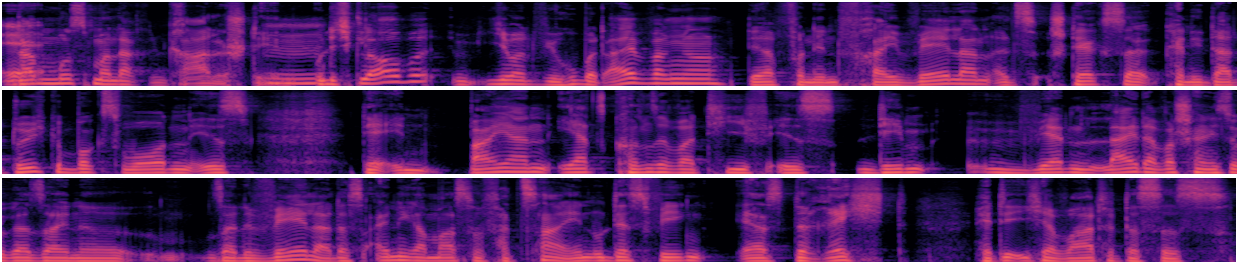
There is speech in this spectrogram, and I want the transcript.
da äh, muss man da gerade stehen. Und ich glaube, jemand wie Hubert Aiwanger, der von den Freiwählern als stärkster Kandidat durchgeboxt worden ist, der in Bayern erzkonservativ ist, dem werden leider wahrscheinlich sogar seine, seine Wähler das einigermaßen verzeihen. Und deswegen erst recht hätte ich erwartet, dass das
